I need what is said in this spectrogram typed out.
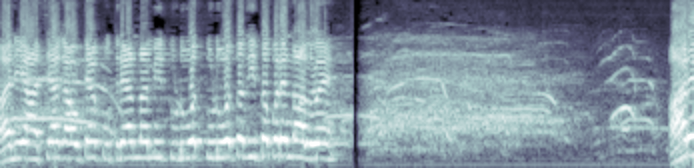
आणि अशा गावठ्या कुत्र्यांना मी तुडवत तुडवतच इथपर्यंत आलोय. अरे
